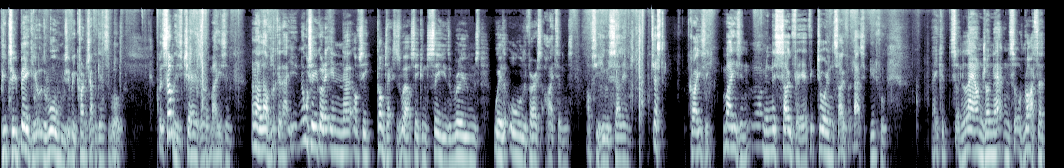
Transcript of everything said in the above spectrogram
be too big, the walls would be crunched up against the wall. But some of these chairs are amazing. And I love look at that. Also, you've got it in uh, obviously context as well, so you can see the rooms with all the various items. Obviously, he was selling just crazy, amazing. I mean, this sofa here, Victorian sofa, that's beautiful. Now you could sort of lounge on that and sort of write a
